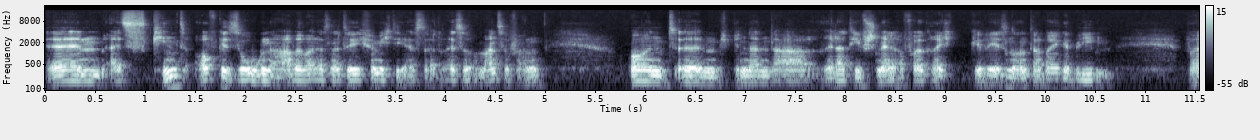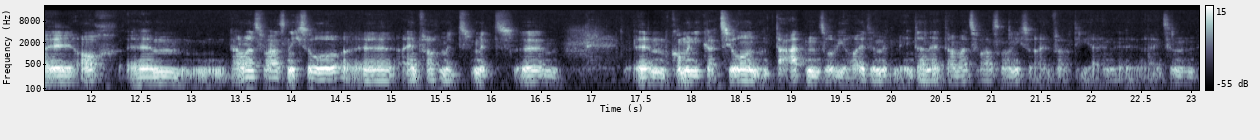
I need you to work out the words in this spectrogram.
ähm, als Kind aufgesogen habe, war das natürlich für mich die erste Adresse, um anzufangen. Und ähm, ich bin dann da relativ schnell erfolgreich gewesen und dabei geblieben. Weil auch ähm, damals war es nicht so äh, einfach mit, mit ähm, ähm, Kommunikation und Daten, so wie heute mit dem Internet. Damals war es noch nicht so einfach, die äh, einzelnen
